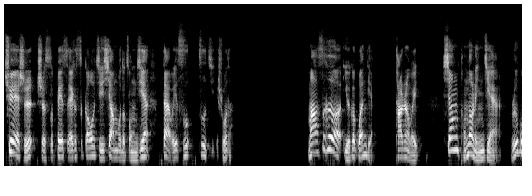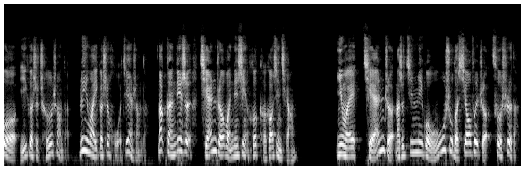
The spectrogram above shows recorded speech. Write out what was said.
确实是 SpaceX 高级项目的总监戴维斯自己说的。马斯克有个观点，他认为相同的零件，如果一个是车上的，另外一个是火箭上的，那肯定是前者稳定性和可靠性强，因为前者那是经历过无数的消费者测试的，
